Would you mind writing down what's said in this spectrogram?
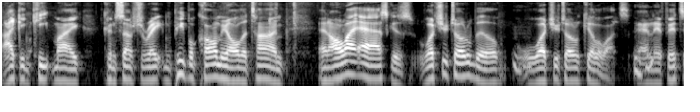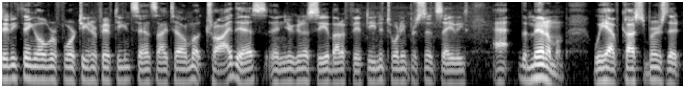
I can keep my consumption rate, and people call me all the time And all I ask is, what's your total bill? Mm-hmm. What's your total kilowatts? Mm-hmm. And if it's anything over 14 or 15 cents, I tell them, look, try this, and you're going to see about a 15 to 20% savings at the minimum. We have customers that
